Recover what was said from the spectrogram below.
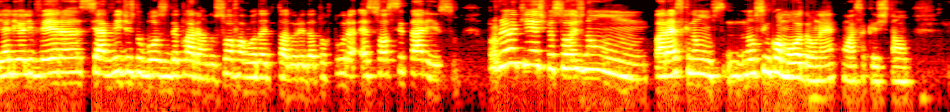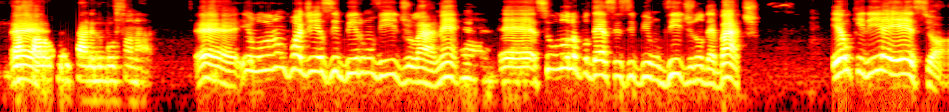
E Ali Oliveira, se há vídeos do Bozo declarando sou a favor da ditadura e da tortura, é só citar isso. O problema é que as pessoas não. Parece que não, não se incomodam né, com essa questão da é, fala autoritária do Bolsonaro. É, e o Lula não pode exibir um vídeo lá, né? É. É, se o Lula pudesse exibir um vídeo no debate, eu queria esse, ó.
